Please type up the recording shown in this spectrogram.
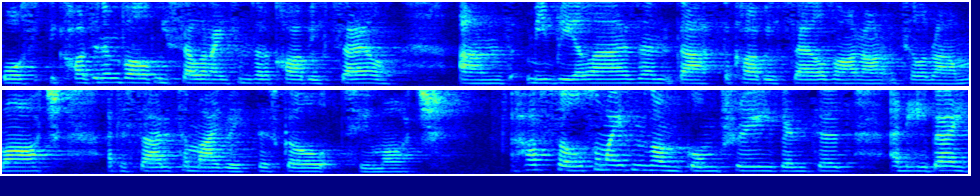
but because it involved me selling items at a car boot sale and me realising that the car boot sales aren't on until around March, I decided to migrate this goal to March. I have sold some items on Gumtree, Vinted and eBay,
